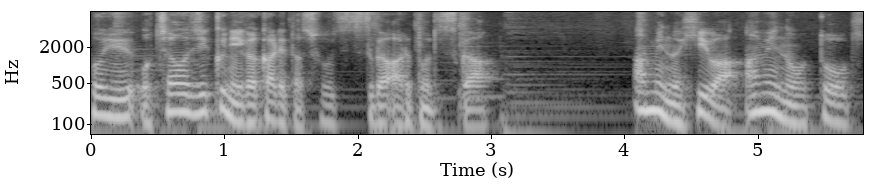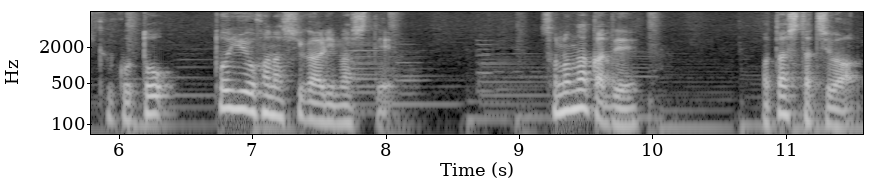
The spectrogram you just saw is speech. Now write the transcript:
というお茶を軸に描かれた小説があるのですが、雨の日は雨の音を聞くことというお話がありまして、その中で私たちは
